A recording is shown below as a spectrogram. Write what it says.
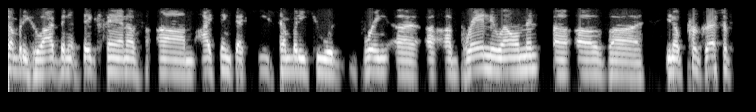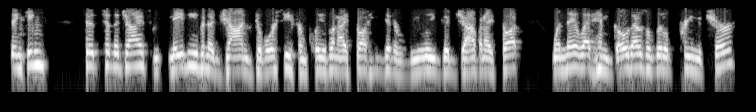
somebody who I've been a big fan of. Um, I think that he's somebody who would bring a, a, a brand new element uh, of uh, you know progressive thinking to, to the Giants. Maybe even a John Dorsey from Cleveland. I thought he did a really good job, and I thought when they let him go, that was a little premature.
